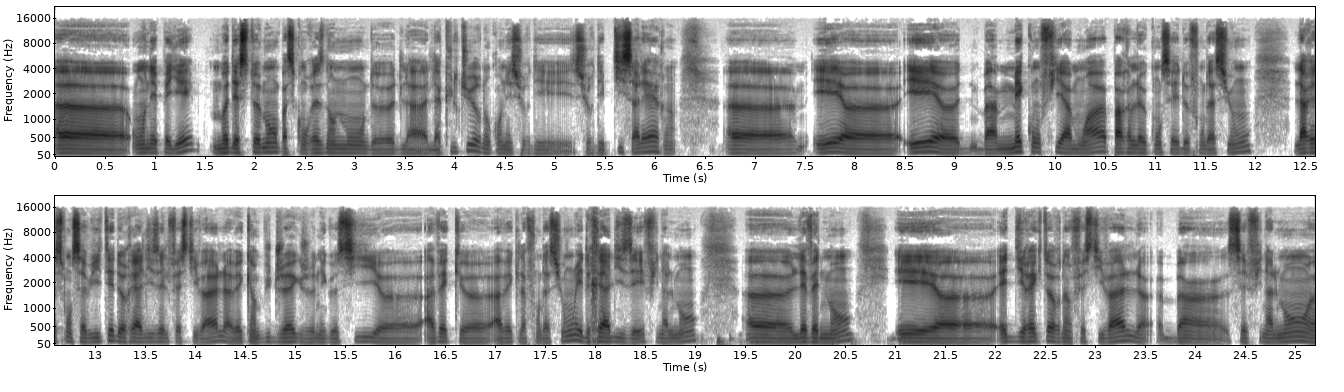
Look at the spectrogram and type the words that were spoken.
Euh, on est payé modestement parce qu'on reste dans le monde de la, de la, culture, donc on est sur des, sur des petits salaires. Euh, et, euh, et euh, bah, m'est confié à moi par le conseil de fondation la responsabilité de réaliser le festival avec un budget que je négocie avec, avec la fondation et de réaliser finalement l'événement. Et être directeur d'un festival, ben, c'est finalement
